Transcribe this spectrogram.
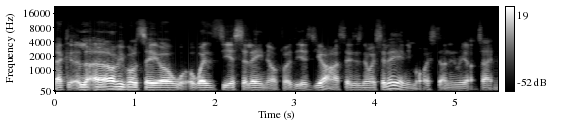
Like a lot of people say, "Oh, what's the SLA now for the SDR?" I say, "There's no SLA anymore. It's done in real time."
